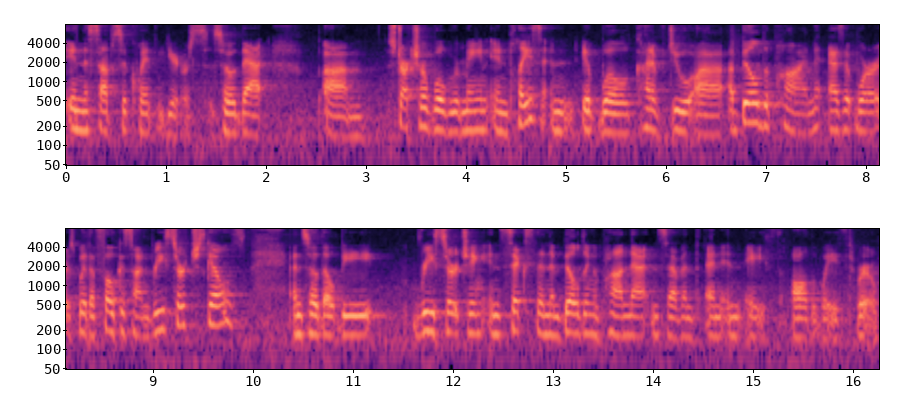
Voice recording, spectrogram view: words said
in the subsequent years. So that um, structure will remain in place and it will kind of do a, a build upon, as it were, with a focus on research skills. And so they'll be researching in sixth and then building upon that in seventh and in eighth all the way through.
